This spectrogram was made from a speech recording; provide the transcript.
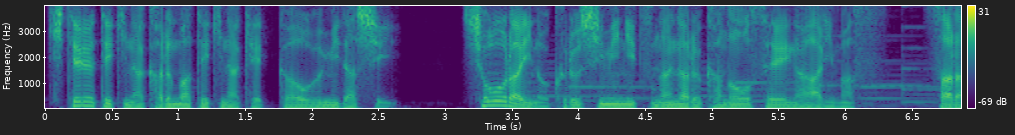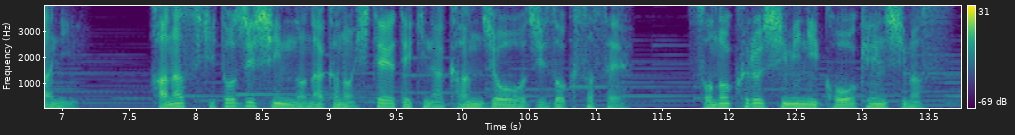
否定的なカルマ的な結果を生み出し将来の苦しみにつながる可能性があります。さらに話す人自身の中の否定的な感情を持続させその苦しみに貢献します。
